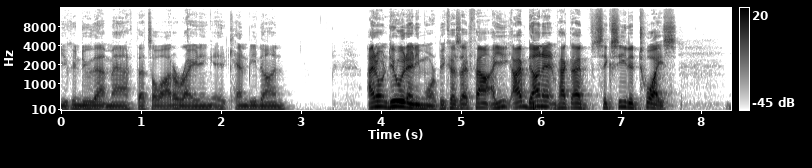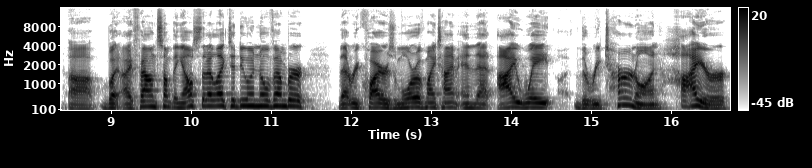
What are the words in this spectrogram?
You can do that math. That's a lot of writing. It can be done. I don't do it anymore because I found I, I've done it. In fact, I've succeeded twice. Uh, but I found something else that I like to do in November that requires more of my time and that I weight the return on higher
